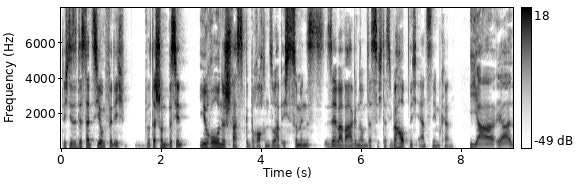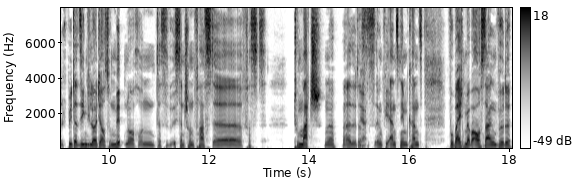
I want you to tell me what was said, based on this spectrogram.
durch diese Distanzierung, finde ich, wird das schon ein bisschen ironisch fast gebrochen. So habe ich es zumindest selber wahrgenommen, dass ich das überhaupt nicht ernst nehmen kann. Ja, ja, also später singen die Leute auch so mit noch und das ist dann schon fast, äh, fast too much, ne? Also, dass ja. du es irgendwie ernst nehmen kannst. Wobei ich mir aber auch sagen würde,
